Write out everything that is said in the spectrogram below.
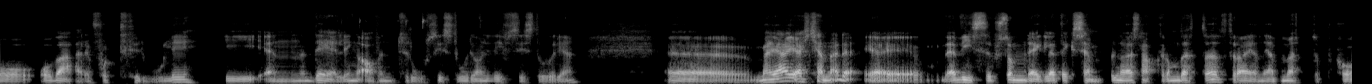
og, og være fortrolig i en deling av en troshistorie og en livshistorie. Eh, men jeg, jeg kjenner det. Jeg, jeg, viser som regel et eksempel når jeg snakker om dette, fra en jeg møtte på,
